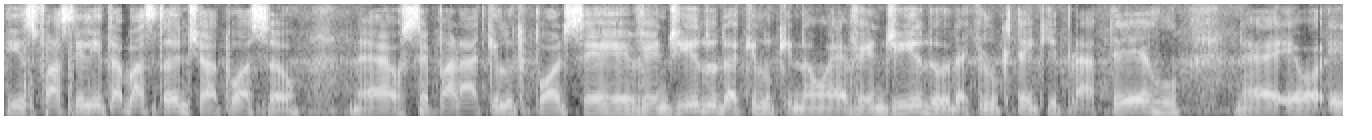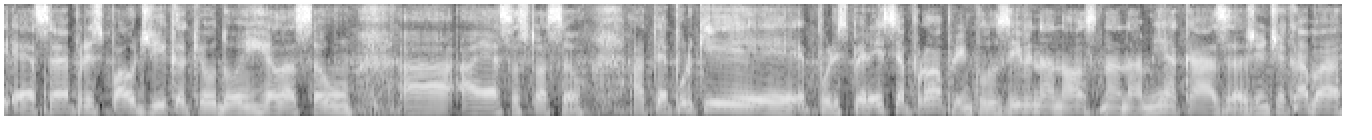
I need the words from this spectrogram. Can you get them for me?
Isso isso facilita bastante a atuação, né? Separar aquilo que pode ser vendido daquilo que não é vendido, daquilo que tem que ir para aterro, né? Eu, essa é a principal dica que eu dou em relação a, a essa situação. Até porque, por experiência própria, inclusive na, nossa, na, na minha casa, a gente acaba,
